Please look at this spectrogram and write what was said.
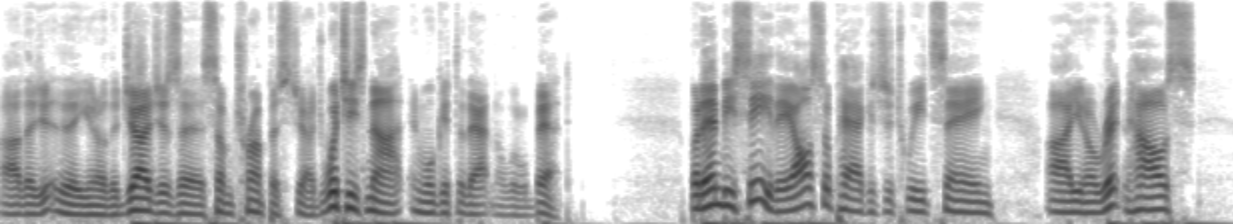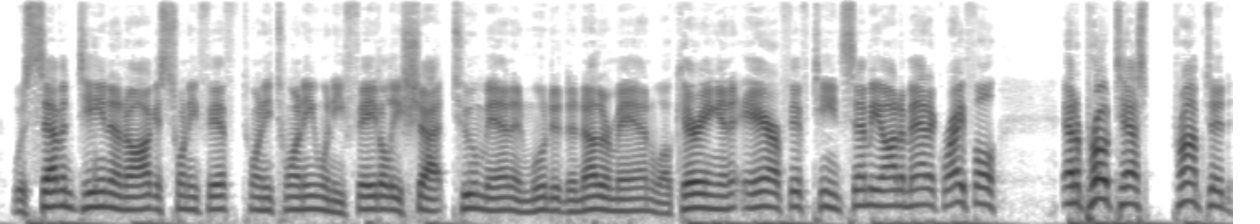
uh, the, the you know the judge is a, some Trumpist judge, which he's not, and we'll get to that in a little bit. But NBC they also packaged a tweet saying, uh, you know, Rittenhouse was 17 on August 25th, 2020, when he fatally shot two men and wounded another man while carrying an AR 15 semi automatic rifle at a protest prompted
